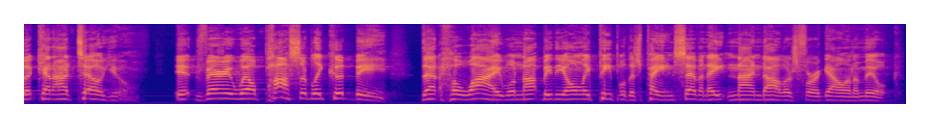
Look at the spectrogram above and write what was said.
but can I tell you, it very well possibly could be that Hawaii will not be the only people that's paying seven, eight, and nine dollars for a gallon of milk.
